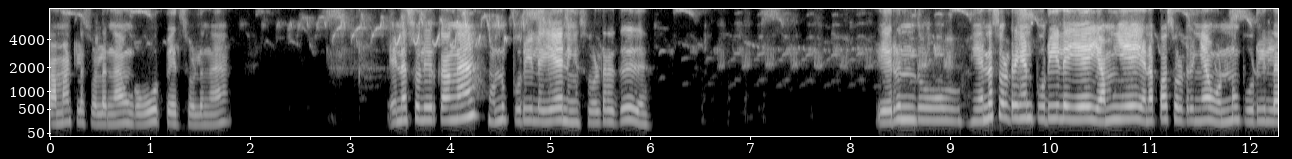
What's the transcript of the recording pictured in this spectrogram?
கமெண்ட்டில் சொல்லுங்கள் உங்கள் ஊர் பேர் சொல்லுங்கள் என்ன சொல்லியிருக்காங்க ஒன்றும் புரியலையே. நீங்கள் சொல்கிறது எருந்து என்ன சொல்கிறீங்கன்னு புரியலையே. எம்ஏ என்னப்பா சொல்கிறீங்க ஒன்றும் புரியல.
